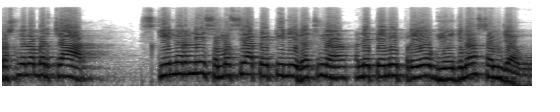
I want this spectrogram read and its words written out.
પ્રશ્ન નંબર ચાર સ્કિનરની સમસ્યા પેટીની રચના અને તેની પ્રયોગ યોજના સમજાવો.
